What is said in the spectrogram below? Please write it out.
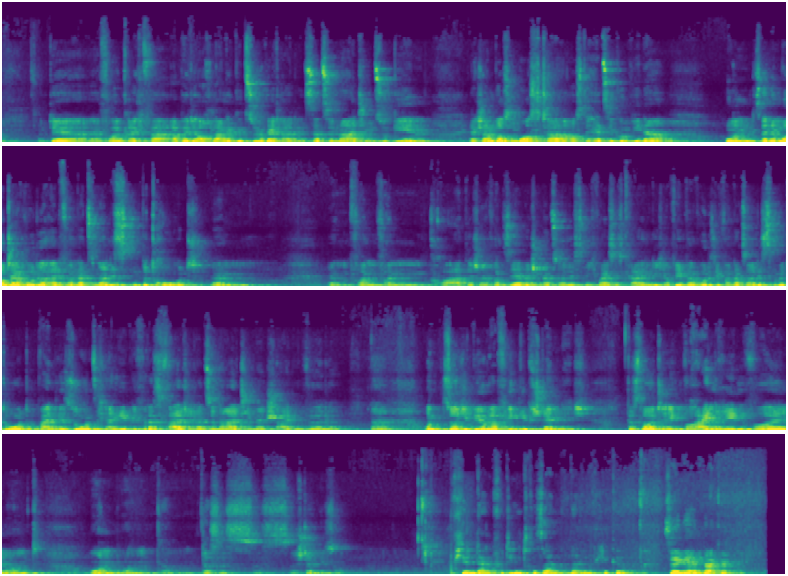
der erfolgreich war, aber der auch lange gezögert hat, ins Nationalteam zu gehen. Er stammt aus Mostar, aus der Herzegowina und seine Mutter wurde halt von Nationalisten bedroht. Ähm, von, von kroatischen und von serbischen Nationalisten, ich weiß es gerade nicht. Auf jeden Fall wurde sie von Nationalisten bedroht, weil ihr Sohn sich angeblich für das falsche Nationalteam entscheiden würde. Und solche Biografien gibt es ständig, dass Leute irgendwo reinreden wollen und, und, und ähm, das ist, ist ständig so. Vielen Dank für die interessanten Einblicke. Sehr gerne, danke.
